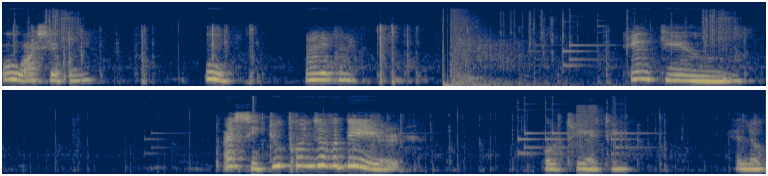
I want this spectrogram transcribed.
Oh i see a coin. Oh another coin Thank you. I see two coins over there. Or three, I think. Hello.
